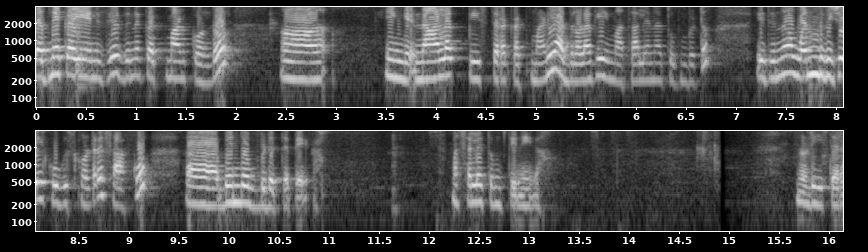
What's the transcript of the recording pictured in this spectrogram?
ಬದನೆಕಾಯಿ ಏನಿದೆ ಅದನ್ನು ಕಟ್ ಮಾಡಿಕೊಂಡು ಹಿಂಗೆ ನಾಲ್ಕು ಪೀಸ್ ಥರ ಕಟ್ ಮಾಡಿ ಅದರೊಳಗೆ ಈ ಮಸಾಲೆನ ತುಂಬಿಬಿಟ್ಟು ಇದನ್ನು ಒಂದು ವಿಜಲ್ ಕೂಗಿಸ್ಕೊಂಡ್ರೆ ಸಾಕು. ಬೆಂದೋಗ್ಬಿಡುತ್ತೆ ಬೇಗ. ಮಸಾಲೆ ತುಂಬ್ತೀನಿ ಈಗ. ನೋಡಿ ಈ ಥರ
